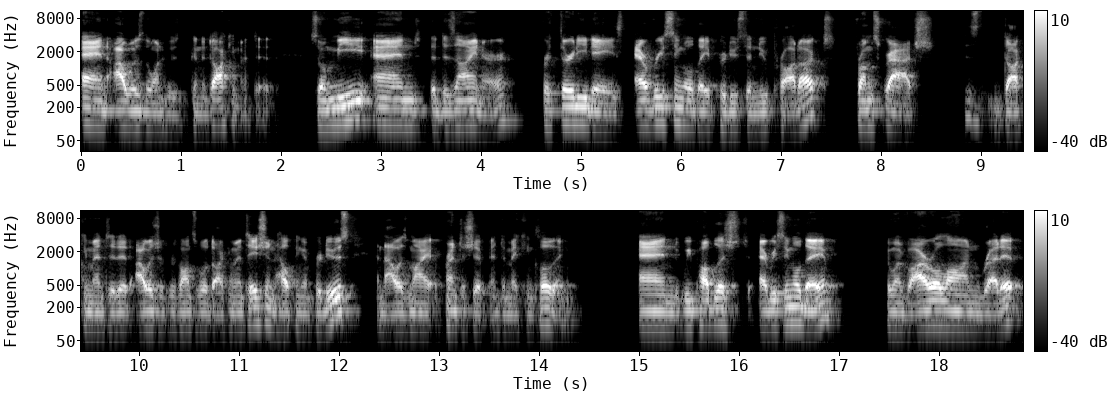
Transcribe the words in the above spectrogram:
and I was the one who's going to document it. So me and the designer for 30 days, every single day produced a new product from scratch, documented it. I was just responsible for documentation, helping him produce. And that was my apprenticeship into making clothing. And we published every single day. It went viral on Reddit.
